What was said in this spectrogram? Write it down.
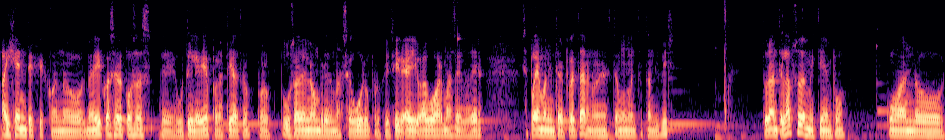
hay gente que cuando me dedico a hacer cosas de utilería para teatro, por usar el nombre es más seguro, porque decir, yo hago armas de madera, se puede malinterpretar ¿no? en este momento tan difícil. Durante el lapso de mi tiempo, cuando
